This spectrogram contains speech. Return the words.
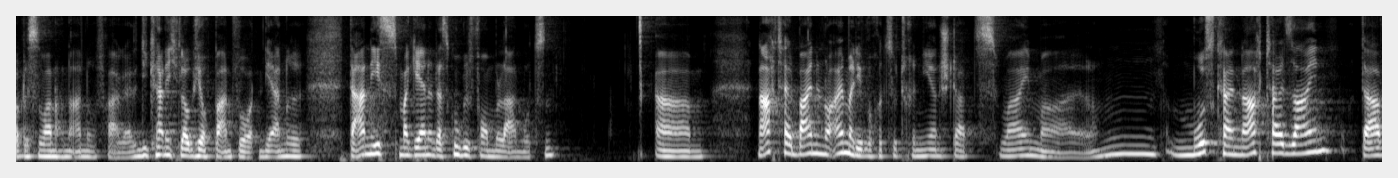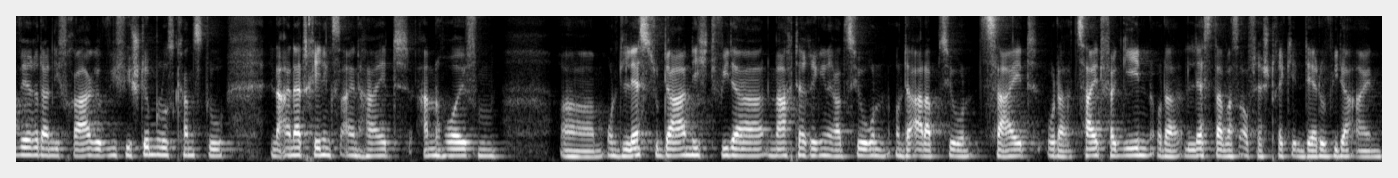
Glaube, das war noch eine andere Frage. Also die kann ich, glaube ich, auch beantworten. Die andere, da nächstes Mal gerne das Google-Formular nutzen. Ähm, Nachteil, Beine nur einmal die Woche zu trainieren statt zweimal. Hm, muss kein Nachteil sein. Da wäre dann die Frage, wie viel Stimulus kannst du in einer Trainingseinheit anhäufen und lässt du da nicht wieder nach der Regeneration und der Adaption Zeit oder Zeit vergehen oder lässt da was auf der Strecke, in der du wieder einen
